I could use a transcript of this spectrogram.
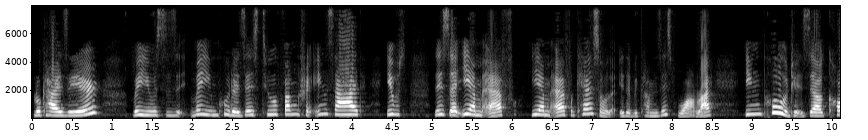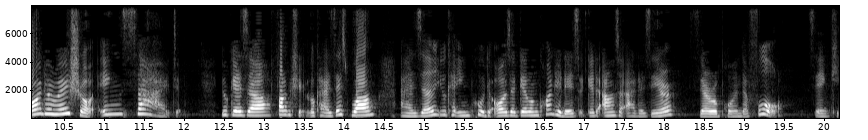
Look at there. We use we input these two functions inside. If this EMF EMF cancelled, it becomes this one, right? Input the current ratio inside you get the function. Look at this one, and then you can input all the given quantities, get the answer at 0, 0 0.4. Thank you.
